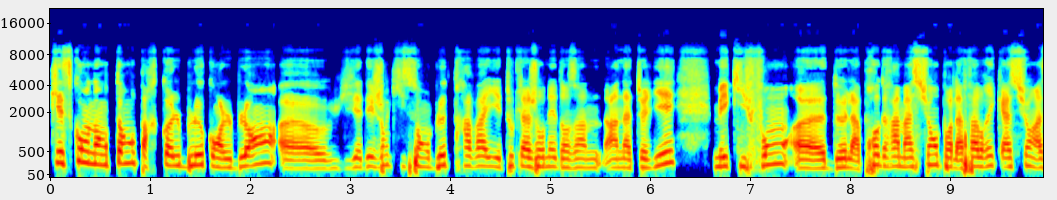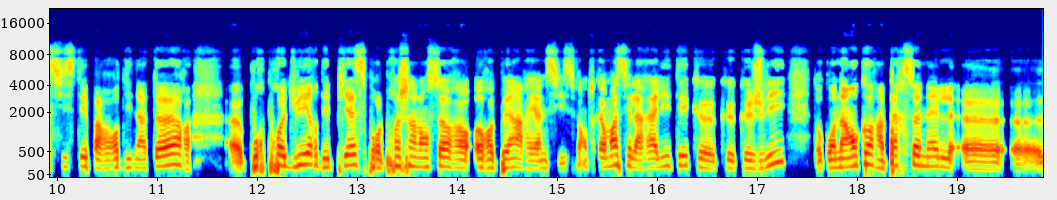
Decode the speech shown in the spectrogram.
qu'est-ce qu'on entend par col bleu, col blanc. il y a des gens qui sont en bleu de travail et toute la journée dans un, un atelier, mais qui font de la programmation pour de la fabrication assistée par ordinateur pour produire des pièces pour le prochain lanceur européen Ariane 6. en tout cas, moi, c'est la réalité que, que, que je vis. Donc on a encore un personnel euh, euh,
